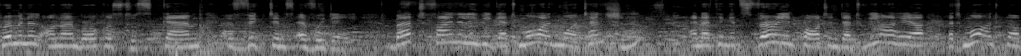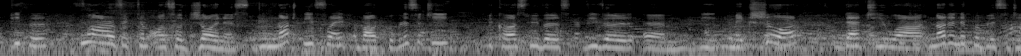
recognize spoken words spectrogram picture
criminal online brokers to scam the victims every day. But finally, we get more and more attention, and I think it's very important that we are here, that more and more people who are a victim also join us. Do not be afraid about publicity because we will we will um, we make sure that you are not in the publicity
